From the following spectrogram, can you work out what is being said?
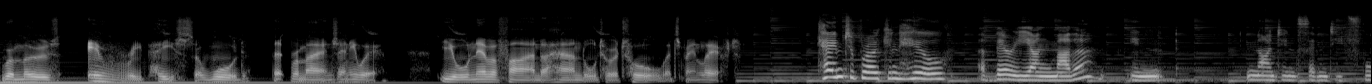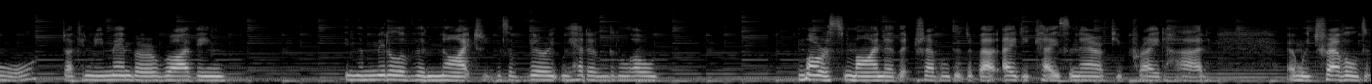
removes every piece of wood that remains anywhere. You will never find a handle to a tool that's been left. Came to Broken Hill a very young mother in 1974. I can remember arriving in the middle of the night. It was a very, we had a little old Morris Minor that travelled at about 80 k's an hour if you prayed hard. And we travelled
